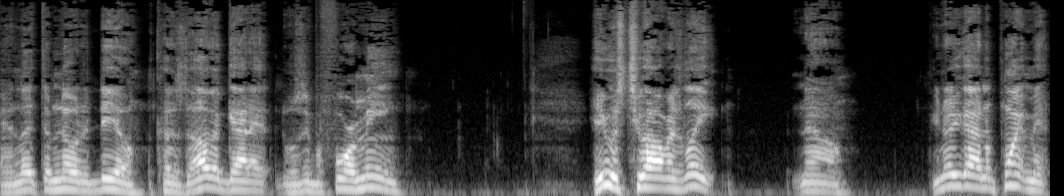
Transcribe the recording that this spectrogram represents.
and let them know the deal. Because the other guy that was before me, he was two hours late. Now, you know you got an appointment.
